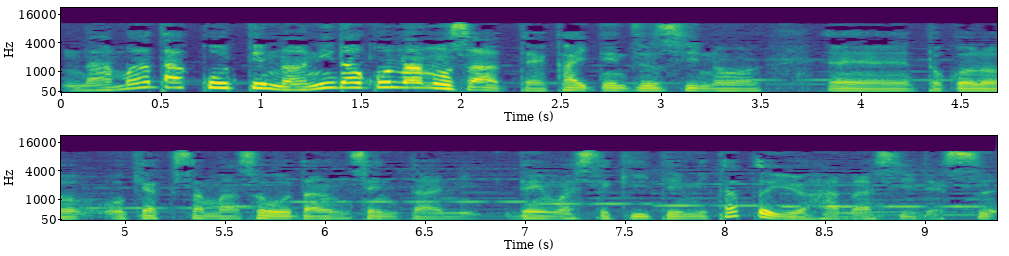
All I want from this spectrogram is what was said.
生ダコって何ダコなのさって回転寿司の、えー、ところ、お客様相談センターに電話して聞いてみたという話です。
